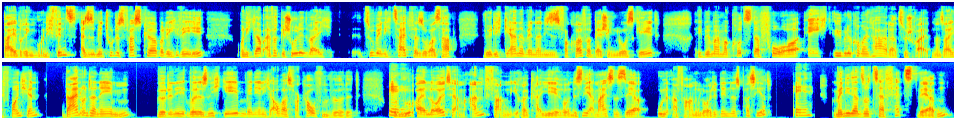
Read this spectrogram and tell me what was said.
beibringen. Und ich finde es, also mir tut es fast körperlich weh. Und ich glaube einfach geschuldet, weil ich zu wenig Zeit für sowas habe, würde ich gerne, wenn dann dieses Verkäufer-Bashing losgeht, ich bin manchmal kurz davor, echt üble Kommentare dazu schreiben. Dann sage ich, Freundchen, dein Unternehmen würde, nicht, würde es nicht geben, wenn ihr nicht auch was verkaufen würdet. Und Mhm. nur weil Leute am Anfang ihrer Karriere, und es sind ja meistens sehr unerfahrene Leute, denen das passiert, Mhm. und wenn die dann so zerfetzt werden,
